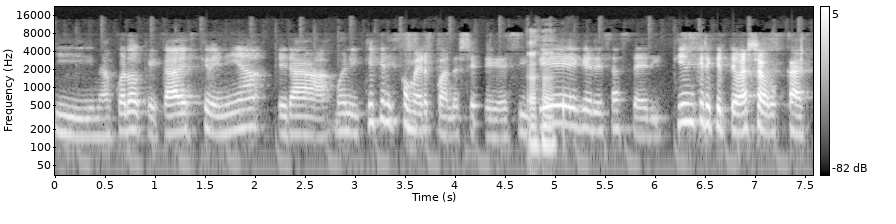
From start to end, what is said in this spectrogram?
Y me acuerdo que cada vez que venía era, bueno, ¿y qué querés comer cuando llegues? ¿Y qué querés hacer? ¿Y quién cree que te vaya a buscar?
